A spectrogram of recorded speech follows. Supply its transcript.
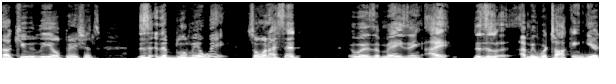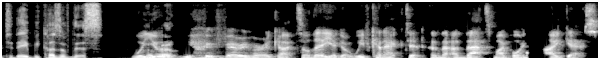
acutely ill patients? This it blew me away. So when I said it was amazing, I this is I mean we're talking here today because of this. Well, okay. you're, you're very, very kind. So there you go. We've connected. And, that, and that's my point, I guess.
